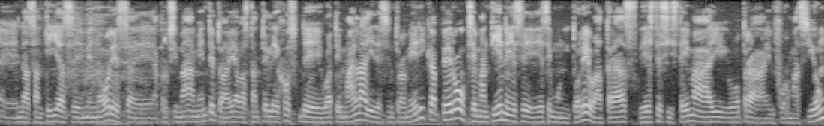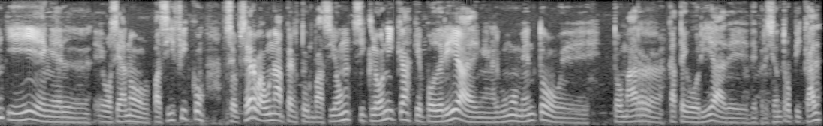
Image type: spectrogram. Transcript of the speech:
eh, en las Antillas eh, menores eh, aproximadamente, todavía bastante lejos de Guatemala y de Centroamérica, pero se mantiene ese, ese monitoreo. Atrás de este sistema hay otra información y en el Océano Pacífico se observa una perturbación ciclónica que podría en, algún momento eh, tomar categoría de depresión tropical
